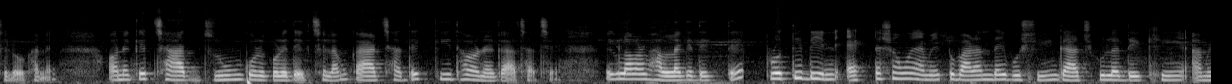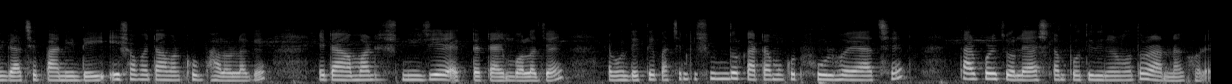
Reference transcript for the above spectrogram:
ছিল ওখানে। অনেকের ছাদ জুম করে করে দেখছিলাম, কার ছাদে কি ধরনের গাছ আছে। এগুলো আমার ভালো লাগে দেখতে। প্রতিদিন একটা সময় আমি একটু বারান্দায় বসি, গাছগুলো দেখি, আমি গাছে পানি দেই, এই সময়টা আমার খুব ভালো লাগে। এটা আমার নিজের একটা টাইম বলা যায়। এবং দেখতে পাচ্ছেন কি সুন্দর কাটা মুকুট ফুল হয়ে আছে। তারপরে চলে আসলাম প্রতিদিনের মতো রান্নাঘরে।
